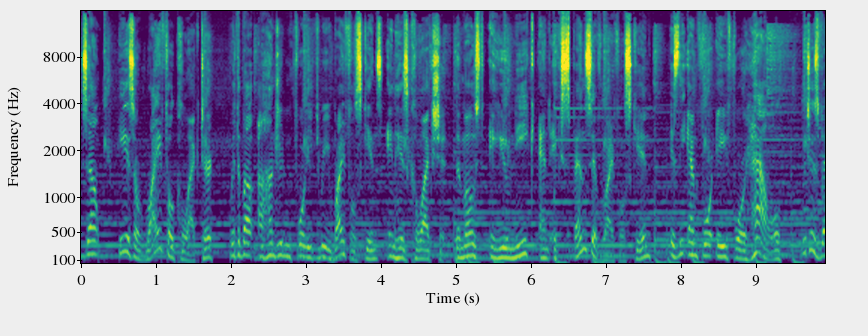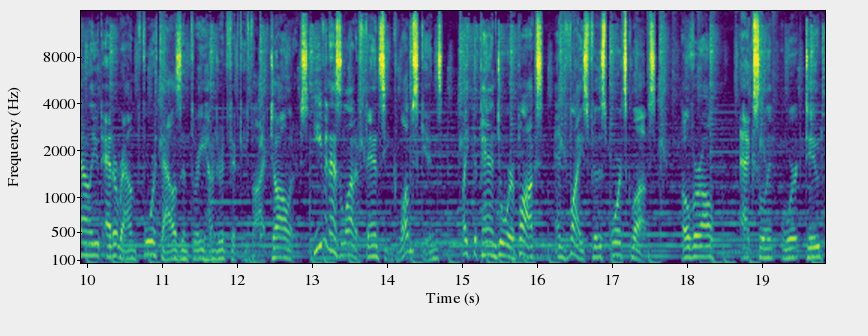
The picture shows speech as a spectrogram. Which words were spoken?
So, he is a rifle collector with about 143 rifle skins in his collection. The most unique and expensive rifle skin is the M4A4 Howl, which is valued at around $4,355. He even has a lot of fancy glove skins, like the Pandora box and Vice for the sports gloves. Overall, excellent work, dude.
